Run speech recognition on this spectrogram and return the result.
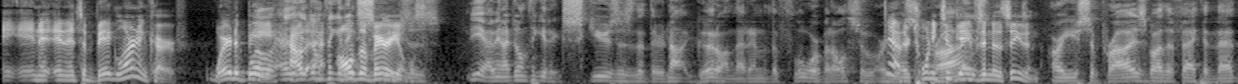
and, it, and it's a big learning curve. Where to be, well, how to, all excuses, the variables. Yeah, I mean, I don't think it excuses that they're not good on that end of the floor, but also are yeah, they're 22 games into the season. Are you surprised by the fact that that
